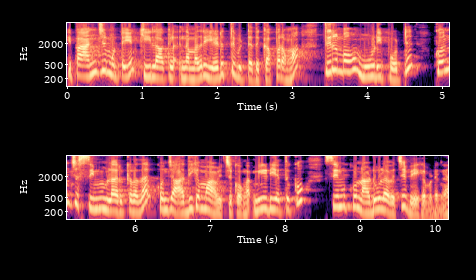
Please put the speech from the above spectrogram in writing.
இப்போ அஞ்சு முட்டையும் கீழாக்கில் இந்த மாதிரி எடுத்து விட்டதுக்கு அப்புறமா திரும்பவும் மூடி போட்டு கொஞ்சம் சிம்மில் இருக்கிறத கொஞ்சம் அதிகமாக வச்சுக்கோங்க. மீடியத்துக்கும் சிம்முக்கும் நடுவில் வச்சு வேக விடுங்க.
